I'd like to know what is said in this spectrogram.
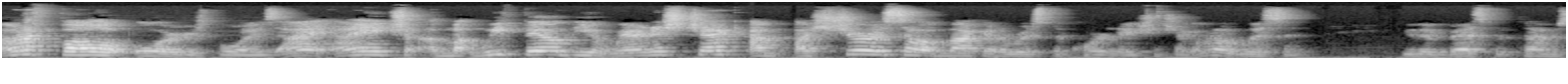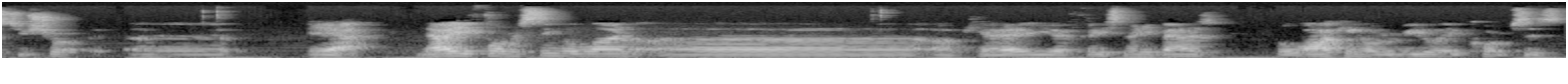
I'm gonna follow orders, boys. I, I ain't. we failed the awareness check. I'm, I sure as hell I'm not gonna risk the coordination check. I'm gonna listen do their best, but time is too short. Uh, yeah. Now you form a single line. Uh, okay. You have faced many battles, but walking over mutilated corpses.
